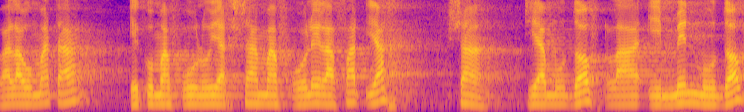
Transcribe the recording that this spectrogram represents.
walau mata iku maf'ulu yakhsha maf'uli lafat yakhsha. Dia mudhof la imin mudhof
